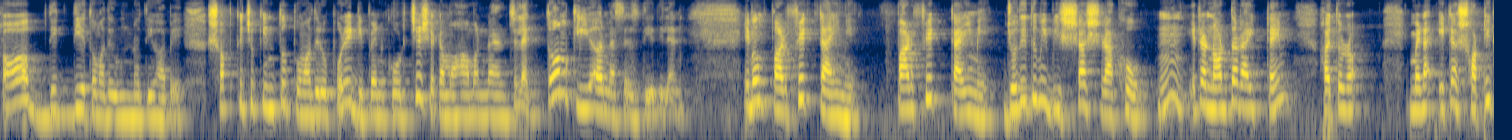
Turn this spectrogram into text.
সব দিক দিয়ে তোমাদের উন্নতি হবে। সব কিছু কিন্তু তোমাদের উপরে ডিপেন্ড করছে, সেটা মহামান্য অ্যাঞ্চেল একদম ক্লিয়ার মেসেজ দিয়ে দিলেন। এবং পারফেক্ট টাইমে পারফেক্ট টাইমে যদি তুমি বিশ্বাস রাখো এটা নট দ্য রাইট টাইম হয়তো মানে এটা সঠিক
